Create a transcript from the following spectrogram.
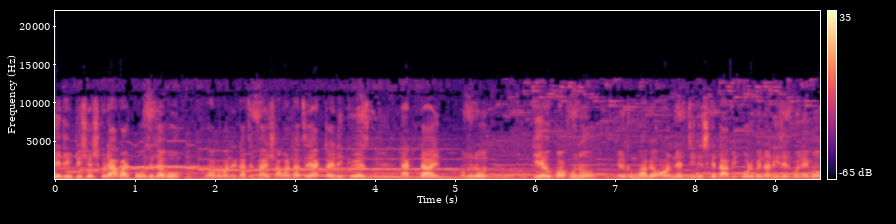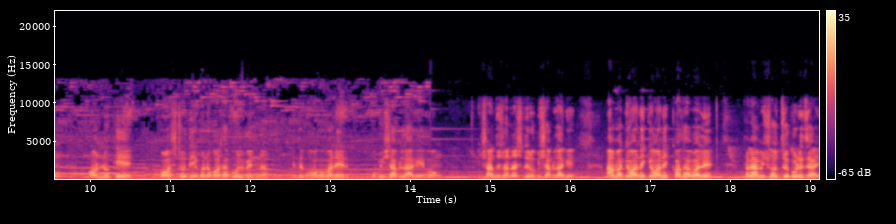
এই ডিউটি শেষ করে আবার পৌঁছে যাব ভগবানের কাছে। তাই সবার কাছে একটাই রিকোয়েস্ট একটাই অনুরোধ কেউ কখনো এরকমভাবে অন্যের জিনিসকে দাবি করবে না নিজের বলে এবং অন্যকে কষ্ট দিয়ে কোনো কথা বলবেন না। এতে ভগবানের অভিশাপ লাগে এবং সাধু সন্ন্যাসীদের অভিশাপ লাগে। আমাকে অনেকে অনেক কথা বলে, তবে আমি সহ্য করে যাই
